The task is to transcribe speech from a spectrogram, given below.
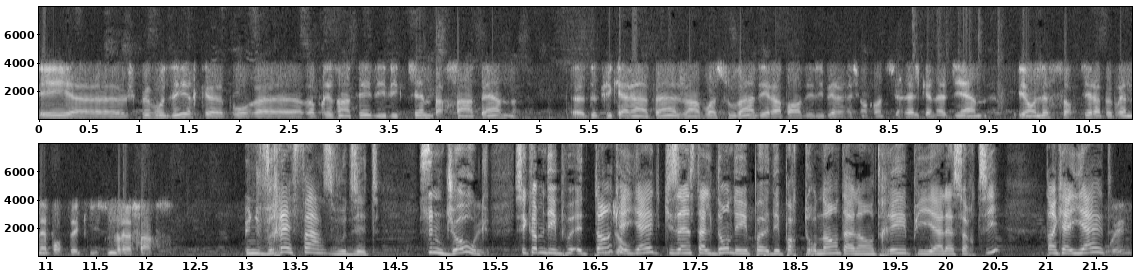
Et je peux vous dire que pour représenter des victimes par centaines, depuis 40 ans, j'envoie souvent des rapports des libérations conditionnelles canadiennes et on laisse sortir à peu près n'importe qui. C'est une vraie farce. Une vraie farce, vous dites. C'est une joke. C'est comme des tant qu'à y être qu'ils installent donc des, des portes tournantes à l'entrée puis à la sortie. Tant qu'à y être. Oui.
